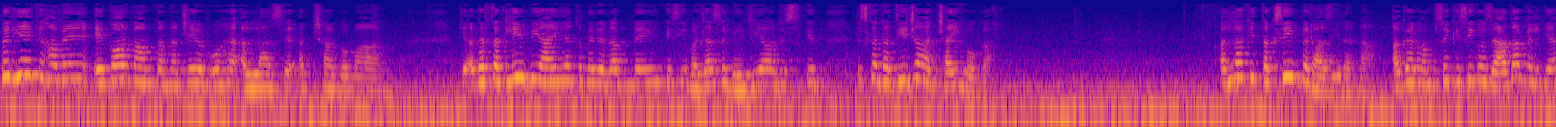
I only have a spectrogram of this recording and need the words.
پھر یہ کہ ہمیں ایک اور کام کرنا چاہیے اور وہ ہے اللہ سے اچھا گمان۔ کہ اگر تکلیف بھی آئی ہے تو میرے رب نے کسی وجہ سے بھیجیا اور اس کے اس کا نتیجہ اچھا ہی ہوگا۔ اللہ کی تقسیم پہ راضی رہنا۔ اگر ہم سے کسی کو زیادہ مل گیا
